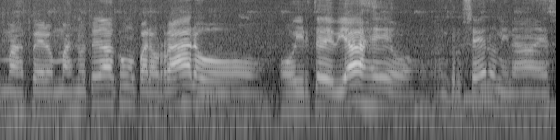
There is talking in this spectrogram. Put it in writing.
más, pero más no te da como para ahorrar o, irte de viaje o en crucero ni nada de eso.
